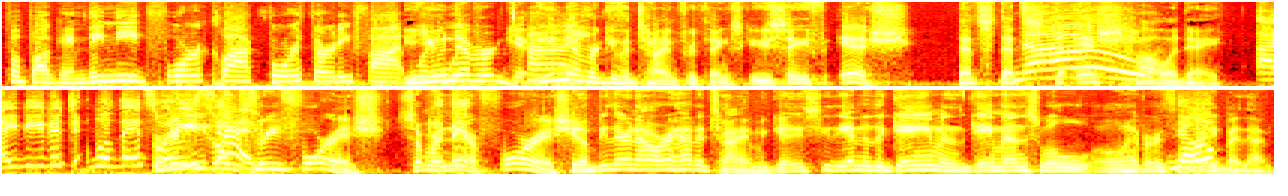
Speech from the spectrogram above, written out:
football game. They need four o'clock, four thirty-five. You never give. You never give a time for Thanksgiving. You say ish. That's that's the ish holiday. I need it. Well, that's We're what gonna he eat said. like three, four ish, somewhere in The- there, four ish. You know, be there an hour ahead of time. You get you see the end of the game, and the game ends. We'll we'll have everything Nope. ready by then.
